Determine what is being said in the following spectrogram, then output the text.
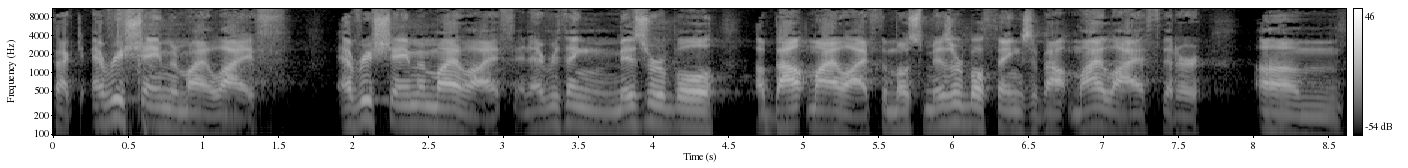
In fact, every shame in my life, every shame in my life, and everything miserable about my life, the most miserable things about my life that are um,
